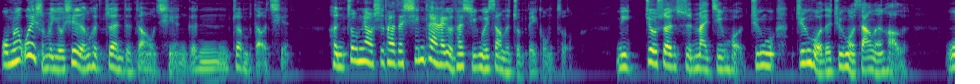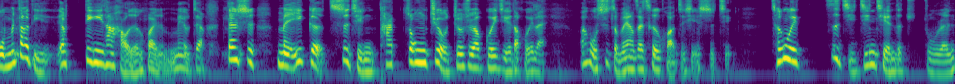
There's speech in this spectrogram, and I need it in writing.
我们为什么有些人会赚得到钱跟赚不到钱？很重要是他在心态还有他行为上的准备工作。你就算是卖军火、军火、军火的军火商人好了。我们到底要定义他好人坏人？没有这样，但是每一个事情，他终究就是要归结到回来。啊，我是怎么样在策划这些事情，成为自己金钱的主人，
